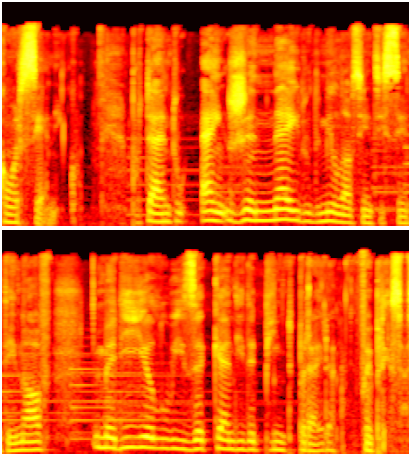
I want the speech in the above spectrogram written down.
com arsénico. Portanto, em janeiro de 1969, Maria Luísa Cândida Pinto Pereira foi presa.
